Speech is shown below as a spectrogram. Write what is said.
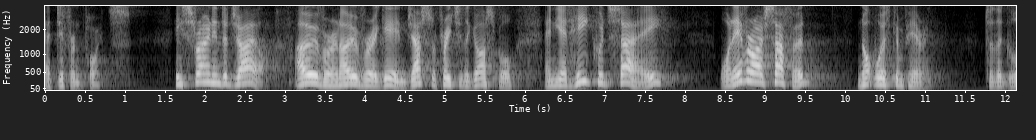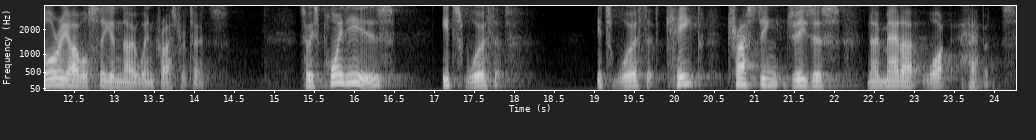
at different points. He's thrown into jail over and over again just for preaching the gospel, and yet he could say, Whatever I've suffered, not worth comparing to the glory I will see and know when Christ returns. So his point is, it's worth it. It's worth it. Keep trusting Jesus no matter what happens.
